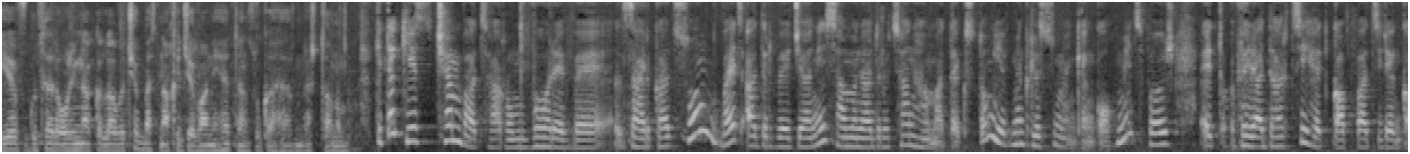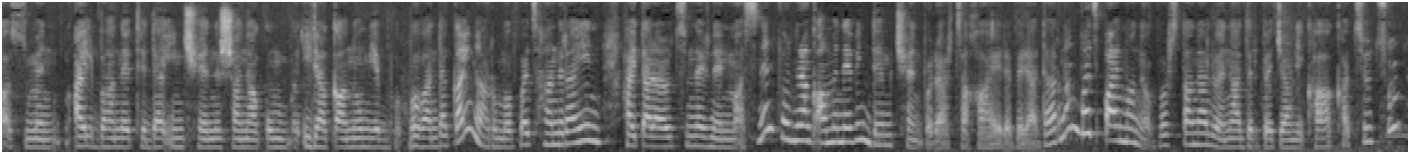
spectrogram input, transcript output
եւ գուցե օրինակը լավը չէ, բայց Նախիջևանի հետ են զուգահեռներ տանում։ Գիտեք, ես չեմ բացառում որևէ զարգացում, բայց Ադրբեջանի համանadrության համատեքստում եւ մենք լսում ենք այն կողմից, որ այդ վերադարձի հետ կապված իրենք ասում են այլ բան է, թե դա ինչ է նշանակում իրականում եւ բովանդակային առումով, բայց հանրային հայտարարություններն են մասին են, որ նրանք ամենևին դեմ չեն, որ Արցախահայերը վերադառնան, բայց պայմանով, որ ստանալու են Ադրբեջանի քաղաքացիություն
